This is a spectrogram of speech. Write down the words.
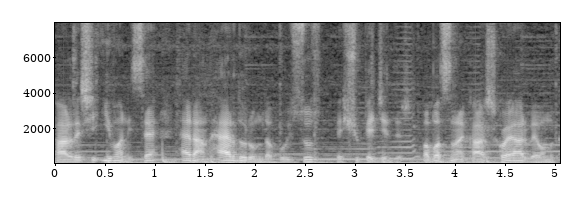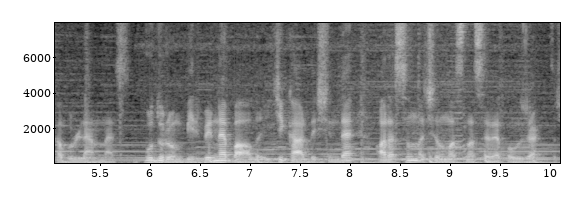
Kardeşi Ivan ise her an her durumda huysuz ve şüphecidir. Babasına karşı koyar ve onu kabullenmez. Bu durum birbirine bağlı iki kardeşin de arasının açılmasına sebep olacaktır.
